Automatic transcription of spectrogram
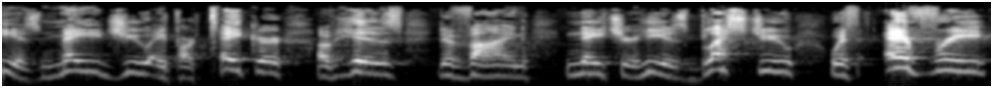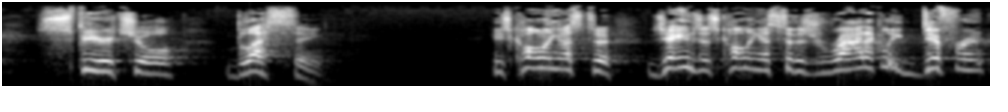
He has made you a partaker of His divine nature. He has blessed you with every spiritual blessing. He's calling us to, James is calling us to this radically different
